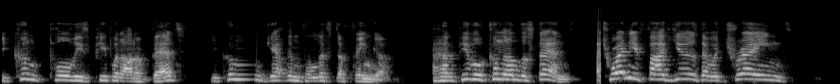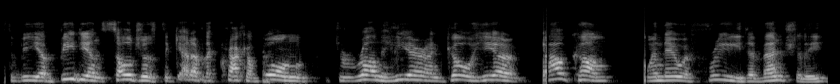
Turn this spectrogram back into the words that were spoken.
You couldn't pull these people out of bed. You couldn't get them to lift a finger. And people couldn't understand. 25 years they were trained to be obedient soldiers, to get up the crack of dawn, to run here and go here. How come when they were freed eventually,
